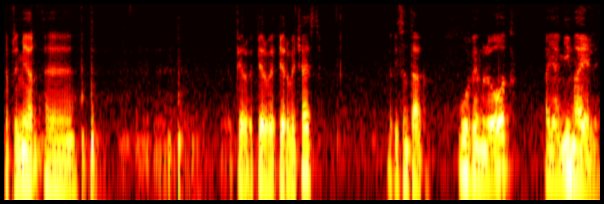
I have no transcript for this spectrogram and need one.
например, э, первая, первая, первая часть, написано так. Увемлюот аямим аэли.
